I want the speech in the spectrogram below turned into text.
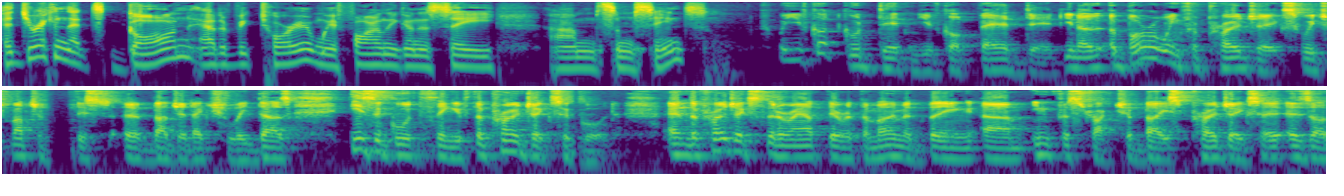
do you reckon that's gone out of Victoria and we're finally going to see um, some sense? Well, you've got good debt and you've got bad debt. You know, borrowing for projects, which much of this uh, budget actually does, is a good thing if the projects are good. And the projects that are out there at the moment being um, infrastructure-based projects, as I,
